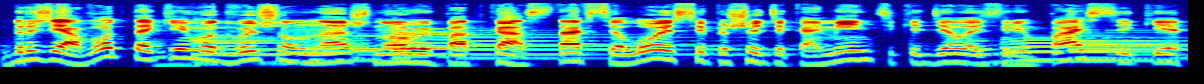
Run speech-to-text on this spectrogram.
Друзья, вот таким вот вышел наш новый подкаст. Ставьте лойсы, пишите комментики, делайте репастики.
